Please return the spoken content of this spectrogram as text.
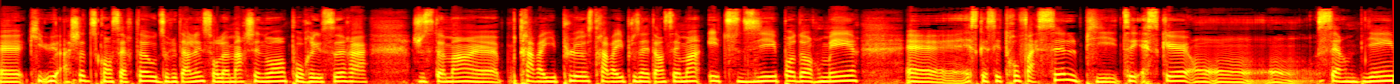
euh, qui achètent du Concerta ou du Ritalin sur le marché noir pour réussir à justement euh, travailler plus, travailler plus intensément, étudier, pas dormir. est-ce que c'est trop facile? Puis, est-ce que on, on, cerne bien,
